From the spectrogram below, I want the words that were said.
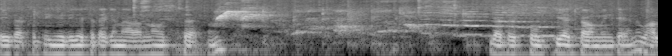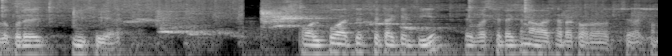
এই দেখো ধীরে ধীরে সেটাকে নাড়ানো হচ্ছে এখন। যাতে সবজি আর চাউমিনটা যেন ভালো করে মিশে যায়। অল্প আছে সেটাকে দিয়ে এবার সেটাকে নাড়াছাড়া করা হচ্ছে এখন।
